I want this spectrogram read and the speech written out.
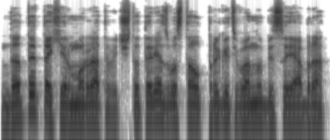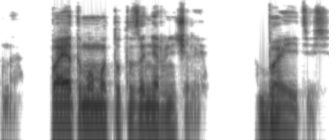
«Да ты, Тахир Муратович, что-то резво стал прыгать в Анубиса и обратно, поэтому мы тут и занервничали». «Боитесь?»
